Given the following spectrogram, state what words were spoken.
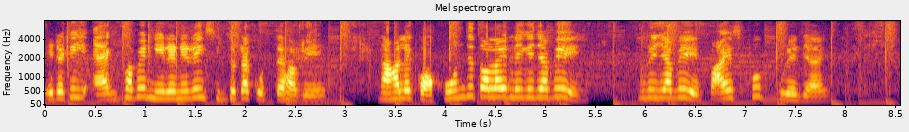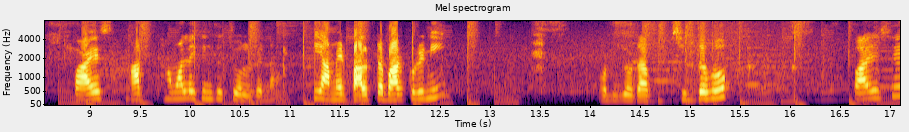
এটাকে একভাবে নেড়ে নেড়েই সিদ্ধটা করতে হবে? না হলে কখন যে তলায় লেগে যাবে, পুড়ে যাবে, পায়েস খুব পুড়ে যায়। পায়েস হাত থামালে কিন্তু চলবে না। এই আমের পাল্পটা বার করে নিই। ওদিকে ওটা সিদ্ধ হোক। পায়েসে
